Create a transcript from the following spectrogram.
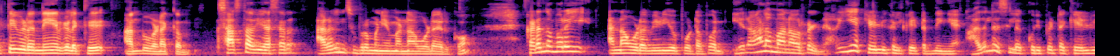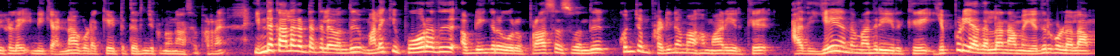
சக்திவிட நேயர்களுக்கு அன்பு வணக்கம். சாஸ்தாவியாசர் அரவிந்த் சுப்பிரமணியம் அண்ணாவோட இருக்கோம். கடந்த முறை அண்ணாவோட வீடியோ போட்டப்போ ஏராளமானவர்கள் நிறைய கேள்விகள் கேட்டிருந்தீங்க. அதில் சில குறிப்பிட்ட கேள்விகளை இன்னைக்கு அண்ணா கூட கேட்டு தெரிஞ்சுக்கணும்னு ஆசைப்பட்றேன். இந்த காலகட்டத்தில் வந்து மலைக்கு போகிறது அப்படிங்கிற ஒரு ப்ராசஸ் வந்து கொஞ்சம் கடினமாக மாறி இருக்கு அது ஏன் அந்த மாதிரி இருக்குது எப்படி அதெல்லாம் நாம் எதிர்கொள்ளலாம்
